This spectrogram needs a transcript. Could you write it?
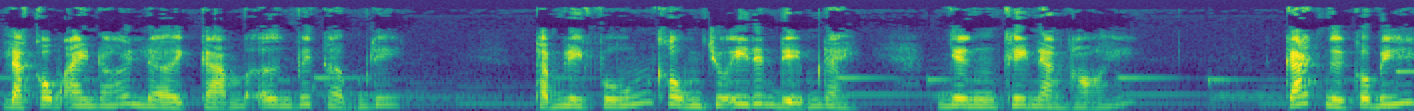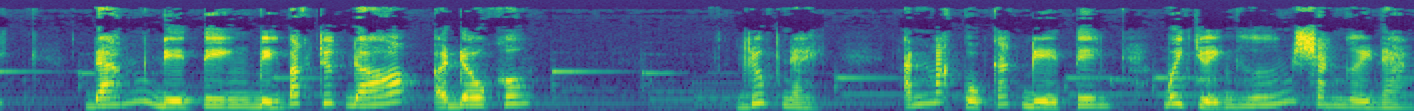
là không ai nói lời cảm ơn với Thẩm Ly. Thẩm Ly vốn không chú ý đến điểm này. Nhưng khi nàng hỏi, các người có biết đám địa tiên bị bắt trước đó ở đâu không? Lúc này, ánh mắt của các địa tiên mới chuyển hướng sang người nàng.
